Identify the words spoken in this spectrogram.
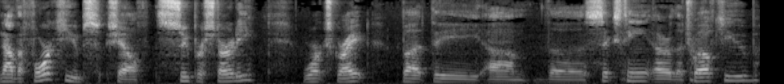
Now the four cubes shelf super sturdy, works great, but the um, the sixteen or the twelve cube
